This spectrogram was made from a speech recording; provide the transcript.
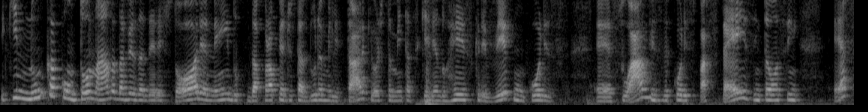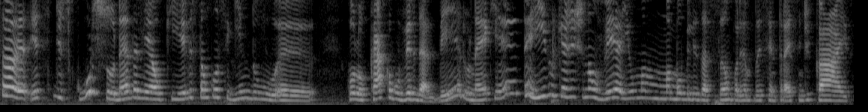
e que nunca contou nada da verdadeira história, nem do, da própria ditadura militar, que hoje também está se querendo reescrever com cores é, suaves, cores pastéis. Então, assim, essa, esse discurso, né, Daniel, que eles estão conseguindo é, colocar como verdadeiro, né, que é terrível que a gente não vê aí uma, uma mobilização, por exemplo, das centrais sindicais,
